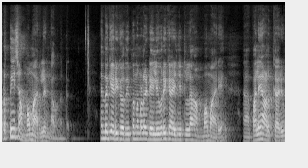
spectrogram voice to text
പ്രത്യേകിച്ച് അമ്മമാരിൽ ഉണ്ടാവുന്നുണ്ട്. എന്തൊക്കെയായിരിക്കും അത്? ഇപ്പം നമ്മൾ ഡെലിവറി കഴിഞ്ഞിട്ടുള്ള അമ്മമാർ പല ആൾക്കാരും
